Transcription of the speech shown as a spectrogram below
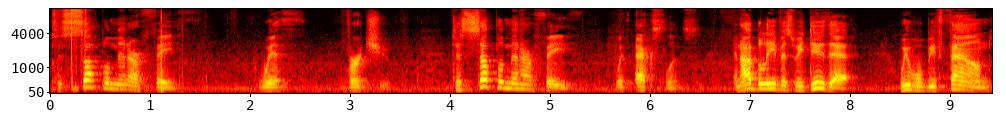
to supplement our faith with virtue, to supplement our faith with excellence. And I believe as we do that, we will be found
